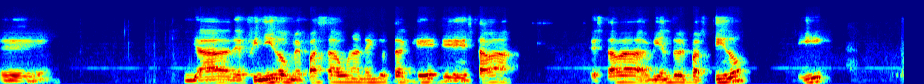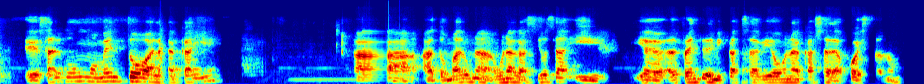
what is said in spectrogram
eh, ya definido. Me pasa una anécdota que eh, estaba, estaba viendo el partido y eh, salgo un momento a la calle a, a tomar una, una gaseosa y, y, al frente de mi casa había una casa de apuesta, ¿no?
